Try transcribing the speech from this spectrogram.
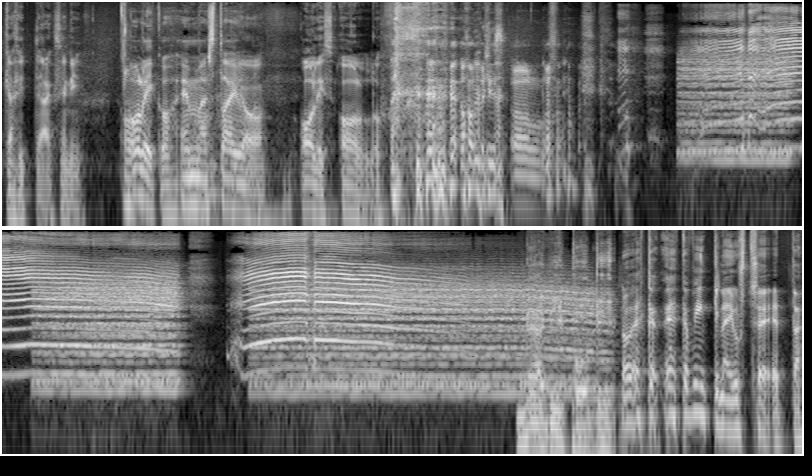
käsittääkseni. Oliko? En mä sitä Joo, olisi ollut. olisi ollut. Daddy No ehkä, ehkä vinkkinä just se, että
